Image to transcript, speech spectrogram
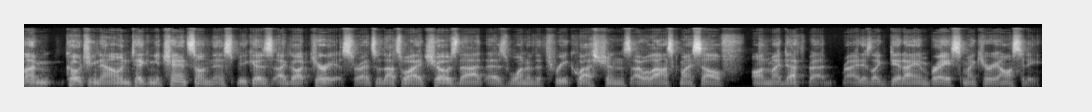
I'm coaching now and taking a chance on this because i got curious right? So that's why i chose that as one of the three questions i will ask myself on my deathbed right? Is like did i embrace my curiosity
